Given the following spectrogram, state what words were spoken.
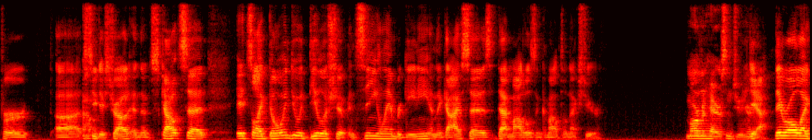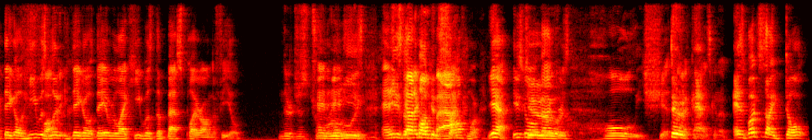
for uh, Oh. C.J. Stroud, and the scout said. It's like going to a dealership and seeing a Lamborghini, and the guy says that model doesn't come out till next year. Marvin Harrison Jr.? Yeah, they were all like, they go, he was, Fuck. lit- they go, they were like, he was the best player on the field. They're just and, drooling. and he's and he's, He's the gotta go fucking back? sophomore. Yeah, he's going back for his. holy shit, Dude, That guy's gonna. As much as I don't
